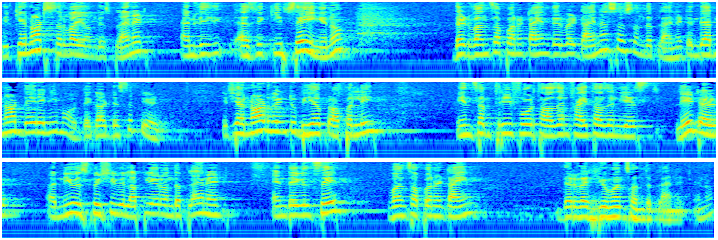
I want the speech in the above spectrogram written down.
We cannot survive on this planet. And we, as we keep saying, you know, that once upon a time there were dinosaurs on the planet and they are not there anymore. They got disappeared. If you are not going to behave properly, in some 3, 4,000, 5,000 years later, a new species will appear on the planet and they will say, once upon a time, there were humans on the planet. You know,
